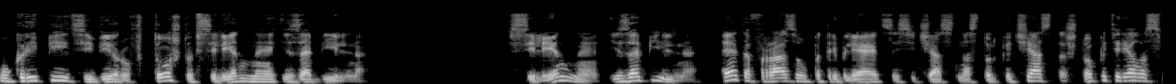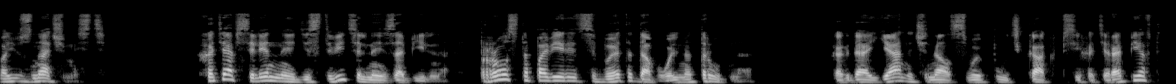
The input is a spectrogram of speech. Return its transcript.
Укрепите веру в то, что Вселенная изобильна. Вселенная изобильна. Эта фраза употребляется сейчас настолько часто, что потеряла свою значимость. Хотя Вселенная действительно изобильна, просто поверить в это довольно трудно. Когда я начинал свой путь как психотерапевт,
